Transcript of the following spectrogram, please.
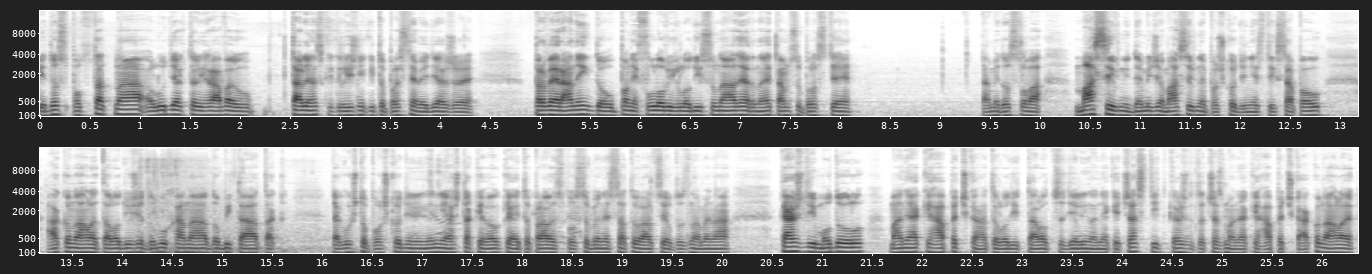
je dosť podstatná. Ľudia, ktorí hrávajú talianské krížniky to presne vedia, že prvé rany do úplne fullových lodí sú nádherné, tam sú proste tam je doslova masívny damage a masívne poškodenie z tých sapov. Ako náhle tá loď už je dobuchaná, dobitá, tak, tak už to poškodenie není až také veľké, je to práve spôsobené saturáciou, to znamená, každý modul má nejaké HP na tej lodi, tá loď sa delí na nejaké časti, každá tá časť má nejaké HP. Ako náhle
